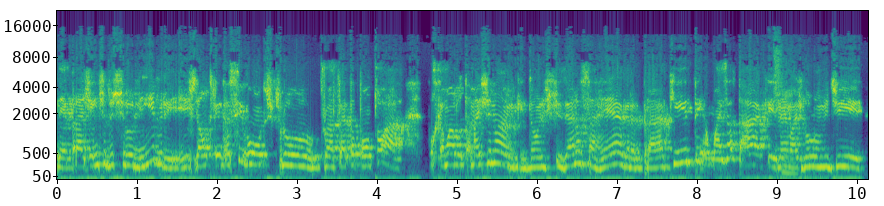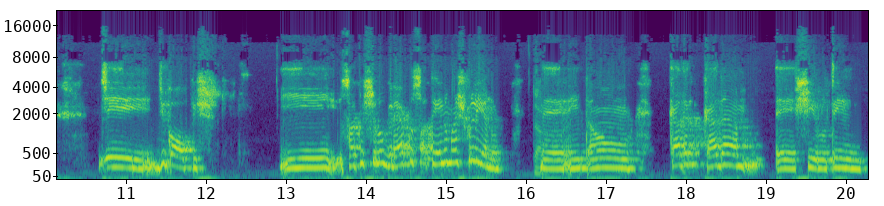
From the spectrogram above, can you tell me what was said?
Né? Para a gente do estilo livre, eles dão 30 segundos para o atleta pontuar, porque é uma luta mais dinâmica. Então eles fizeram essa regra para que tenham mais ataques, né? mais volume de, de, de golpes. E só que o estilo greco só tem no masculino. Tá. Né? Então, cada, cada é, estilo tem.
